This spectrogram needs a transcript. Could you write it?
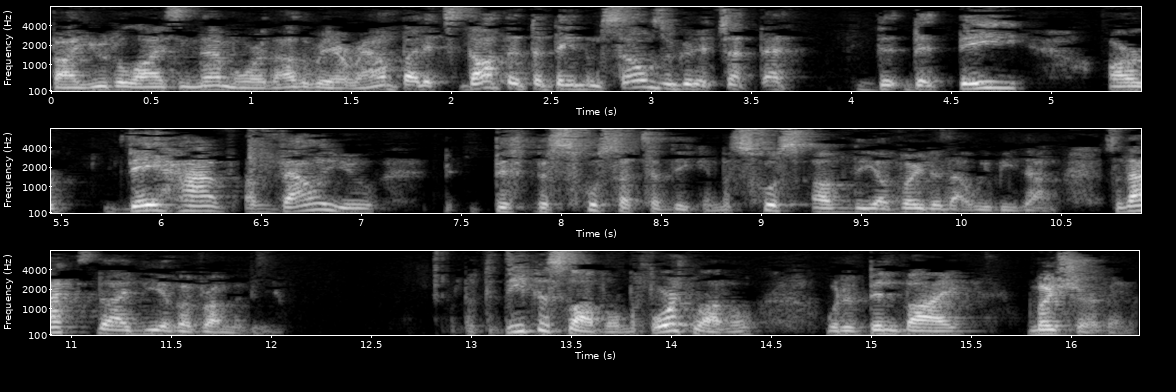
by utilizing them or the other way around. But it's not that, that they themselves are good, it's that, that, that they are, they have a value b'schus tzaddikim, b'schus of the avodah that we be done. So that's the idea of Avram Avinu. But the deepest level, the fourth level, would have been by Moshe Rabbeinu.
